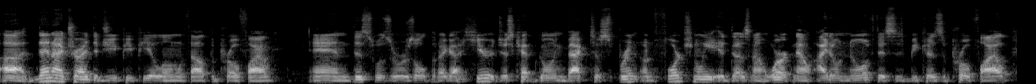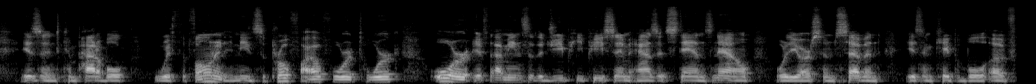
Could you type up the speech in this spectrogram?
Uh, then I tried the GPP alone without the profile and this was a result that I got here. It just kept going back to Sprint. Unfortunately, it does not work. Now, I don't know if this is because the profile isn't compatible with the phone and it needs the profile for it to work, or if that means that the GPP SIM as it stands now, or the RSIM 7, isn't capable of,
